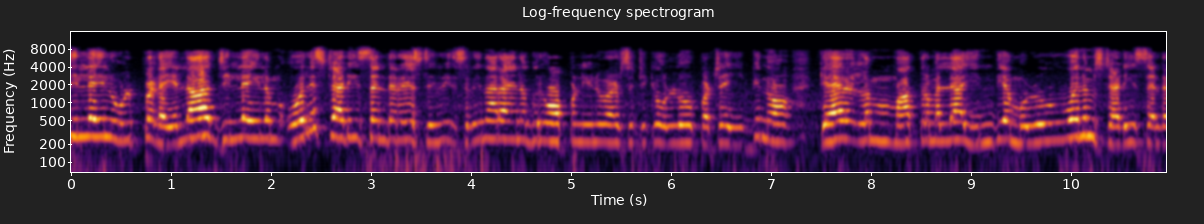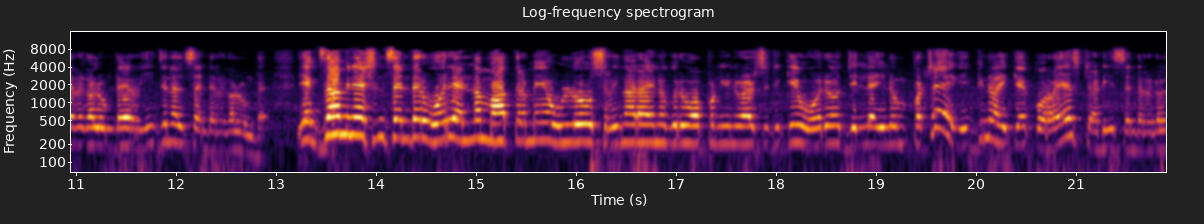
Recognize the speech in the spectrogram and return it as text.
ജില്ലയിൽ ഉൾപ്പെടെ എല്ലാ ജില്ലയിലും ഒരു സ്റ്റഡി സെന്ററെ ശ്രീ ശ്രീനാരായണ ഗുരു ഓപ്പൺ യൂണിവേഴ്സിറ്റിക്ക് ഉള്ളൂ. പക്ഷേ ഇഗ്നോ കേരളം മാത്രമല്ല ഇന്ത്യ മുഴുവനും സ്റ്റഡി സെന്ററുകളുണ്ട് റീജിയണൽ സെന്ററുകളുണ്ട് എക്സാമിനേഷൻ സെന്റർ ഒരെണ്ണം മാത്രമേ ഉള്ളൂ ശ്രീനാരായണ ഗുരു ഓപ്പൺ യൂണിവേഴ്സിറ്റിക്ക് ഓരോ ജില്ലയിലും. പക്ഷേ ഇഗ്നോയ്ക്ക് കുറേ സ്റ്റഡി സെന്ററുകൾ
